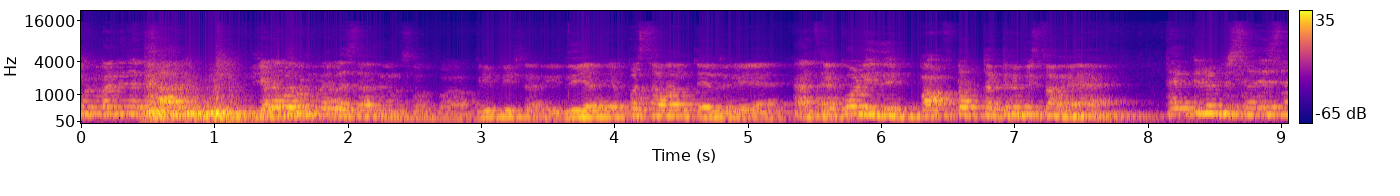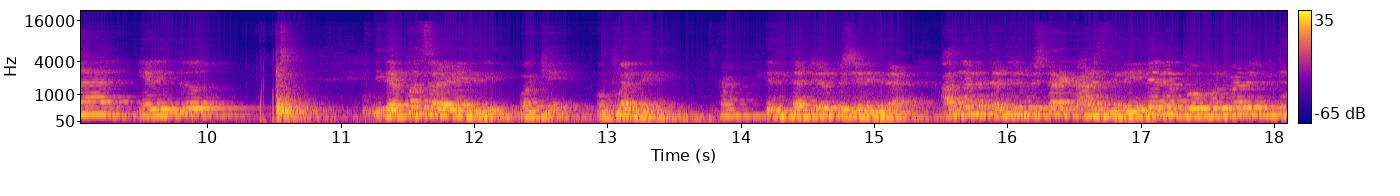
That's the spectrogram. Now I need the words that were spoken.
ಫುಡ್ ಬಂದಿದೆ ಅಲ್ಲ ಸರ್ ನಂಗೆ ಸ್ವಲ್ಪ ಬಿ ಪಿ ಸರ್ ಇದು ಎಪ್ಪತ್ತು ಸಾವಿರ ಅಂತ ಹೇಳಿದ್ರಿ. ತಗೊಳ್ಳಿ ಇದು ಆಫ್ಟರ್ ತರ್ಟಿ ರುಪೀಸ್ ತಾನೇ. ತರ್ಟಿ ರುಪೀಸ್ ಅದೇ ಸರ್ ಹೇಳಿದ್ದು. ಇದು ಎಪ್ಪತ್ತು ಸಾವಿರ ಹೇಳಿದ್ರಿ. ಓಕೆ ಒಪ್ಕೊಂತೀನಿ. ಇದು ತರ್ಟಿ ರುಪೀಸ್ ಹೇಳಿದ್ರ ಅದನ್ನ ತರ್ಟಿ ರುಪೀಸ್ ತರ ಕಾಣಿಸ್ತೀರಿ ಇದೆಲ್ಲ ಫುಟ್ ಬಂದ್ರೆ ಬಿದ್ದು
